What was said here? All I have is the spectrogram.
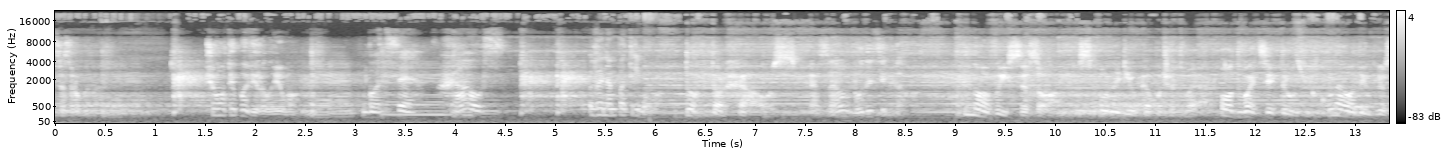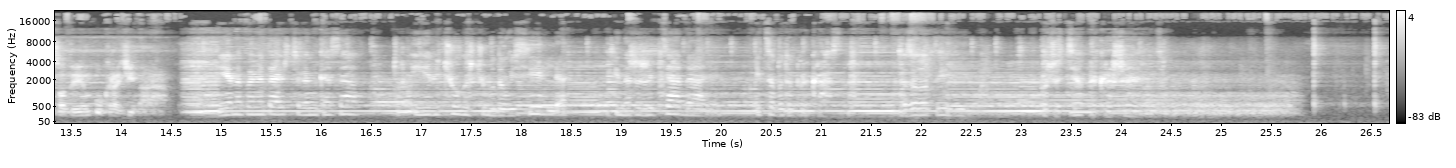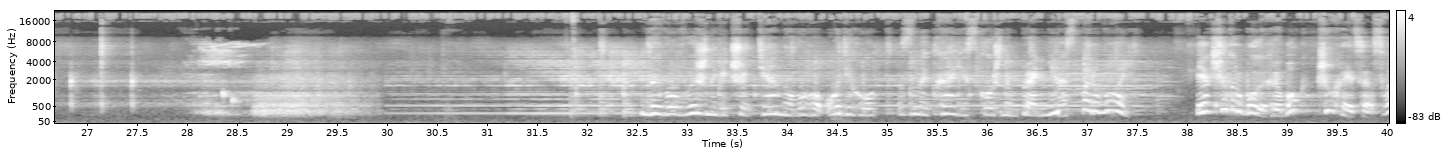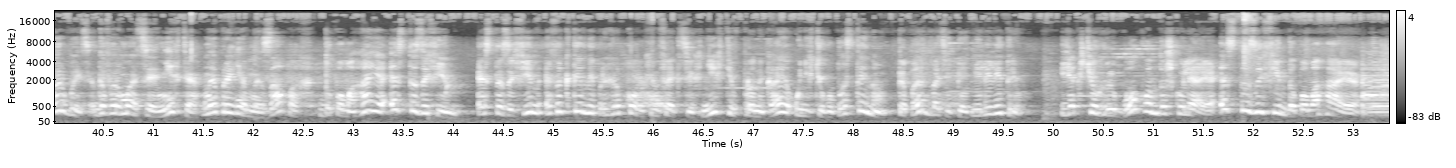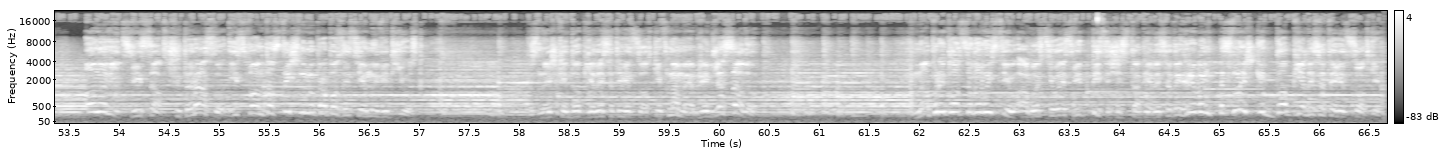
ти це зробила? Чому ти повірила йому? Бо це хаос. Ви нам потрібні. Доктор Хаус. Казав, буде цікаво. Новий сезон з понеділка по четвер о 22 на 1 плюс 1 Україна. Я не пам'ятаю, що він казав. І я відчула, що буде весілля і наше життя далі. І це буде прекрасно. Золотий вік. Дивовижне відчуття нового одягу зникає з кожним пранням. Сперболь. Якщо турбує грибок, чухається, свербить, деформація нігтя, неприємний запах, допомагає естезифін. Естезифін ефективний при грибкових інфекціях нігтів проникає у нігтьову пластину. Тепер 25 мл. Якщо грибок вам дошкуляє, естезифін допомагає. Оновіть свій сад чи терасу із фантастичними пропозиціями від Юск. Знижки до 50% на меблі для саду. Наприклад, садовий стіл або стілець від 1150 гривень, знижки до 50%.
